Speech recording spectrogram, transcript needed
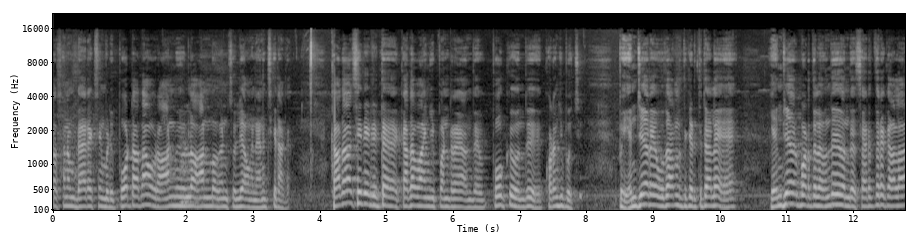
வசனம் டைரக்ஷன் படி போட்டால் தான் ஒரு ஆண்மையுள்ள ஆண்மகன் சொல்லி அவங்க நினச்சிக்கிறாங்க. கதாசிரியர்கிட்ட கதை வாங்கி பண்ணுற அந்த போக்கு வந்து குறைஞ்சி போச்சு. இப்போ எம்ஜிஆர் உதாரணத்துக்கு எடுத்துட்டாலே எம்ஜிஆர் படத்தில் வந்து அந்த சரித்திர கால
